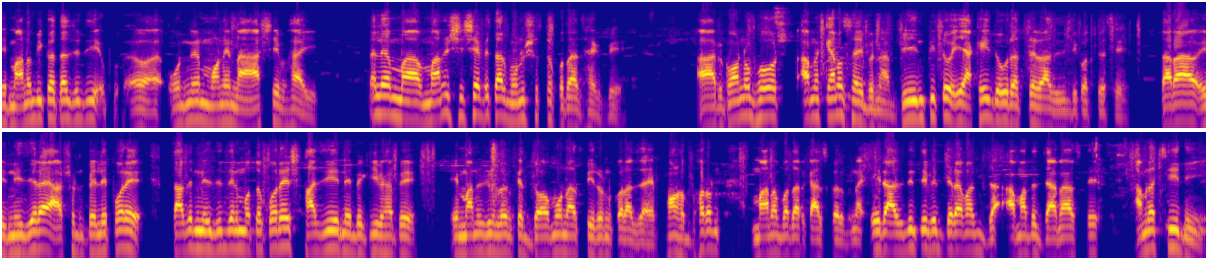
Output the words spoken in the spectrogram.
এই মানবিকতা যদি অন্যের মনে না আসে ভাই, তাহলে মানুষ হিসেবে তার মনুষ্যত্ব কোথায় থাকবে? আর গণভোট আমরা কেন চাইব না? বিএনপি তো একই দৌরাত্রে রাজনীতি করতেছে। তারা নিজেরাই আসন পেলে পরে তাদের নিজেদের মতো করে সাজিয়ে নেবে কীভাবে এই মানুষগুলোকে দমন আর পীড়ন করা যায়? ভ- বরং মানবতার কাজ করবে না। এই রাজনীতিবিদদের আমার আমাদের জানা আছে, আমরা চিনি।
